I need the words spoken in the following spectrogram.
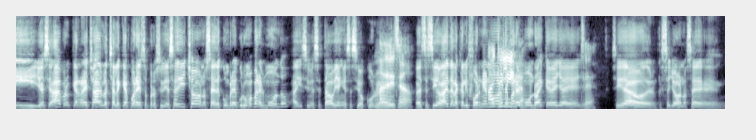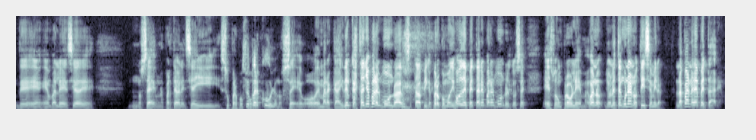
Y yo decía, ah, pero qué recho, ah, lo chalequean por eso. Pero si hubiese dicho, no sé, de Cumbre de Curuma para el mundo, ahí sí hubiese estado bien y hubiese sido cool. ¿verdad? Nadie dice nada. Ese sí, ay, de la California Ay, Norte para el mundo, ay, qué bella ella. Sí. Sí, ah, o de, qué sé yo, no sé, de, en, en Valencia, de, no sé, una parte de Valencia y súper popular. Súper culo. No sé, o de Maracay, del Castaño para el mundo, ah, eso estaba pica. Pero como dijo de Petare para el mundo, entonces eso es un problema. Bueno, yo les tengo una noticia, mira, la pana es de Petare.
